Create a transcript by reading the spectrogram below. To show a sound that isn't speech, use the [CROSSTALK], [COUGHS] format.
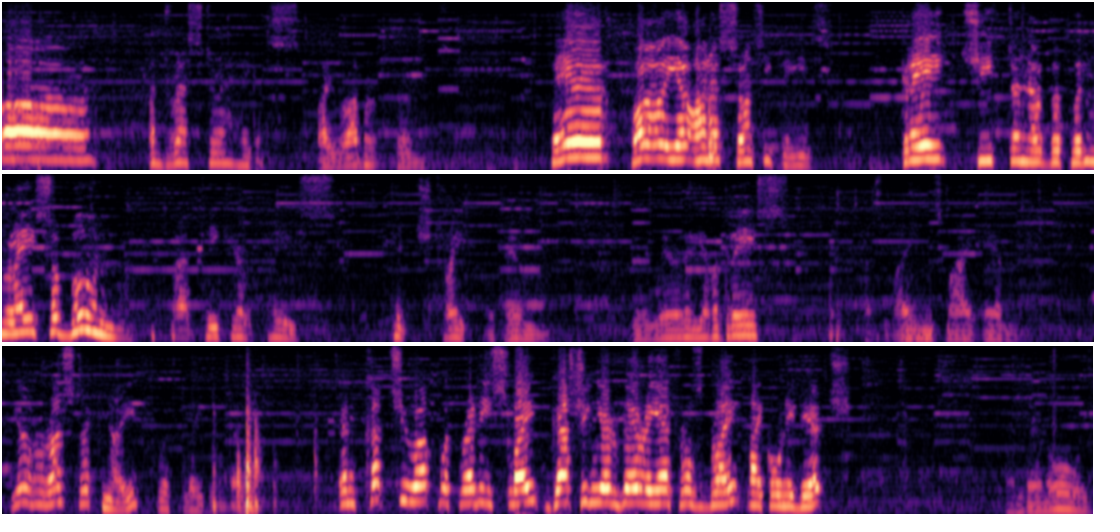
Ah, Address to a Haggis by Robert Burns. Fair fa ye on a face, Great chieftain of the puddin race, a boon, but take your pace, pitch trite with him. You're weary of a grace, as lines my end. Your rustic knife with bladed dike, and cuts you up with ready slight, gushing your very entrails bright like ony ditch. And then, oh,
